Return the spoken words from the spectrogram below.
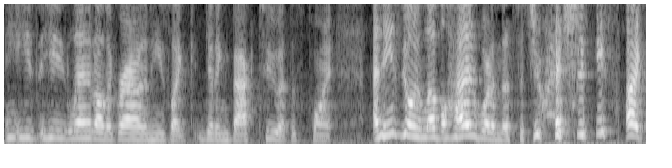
he's he landed on the ground and he's like getting back to at this point. And he's the only level headed one in this situation. He's like,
